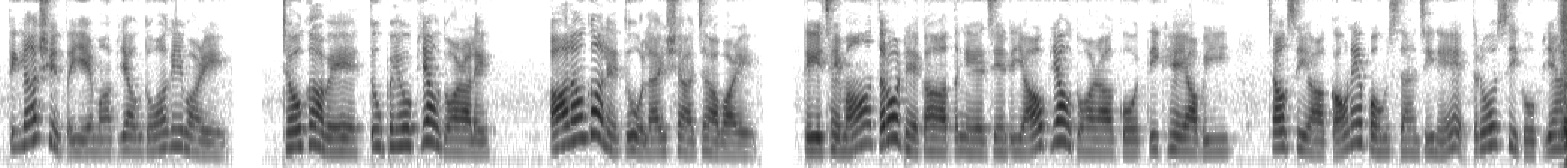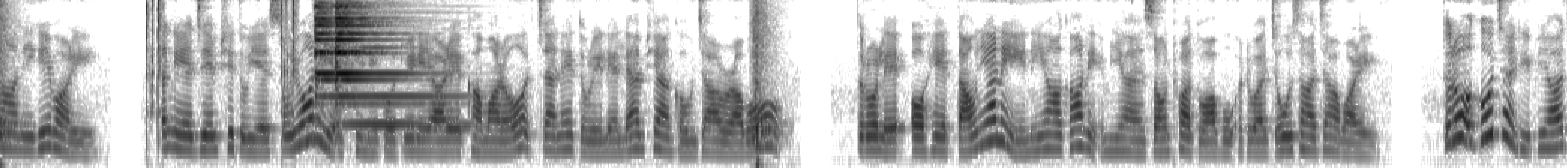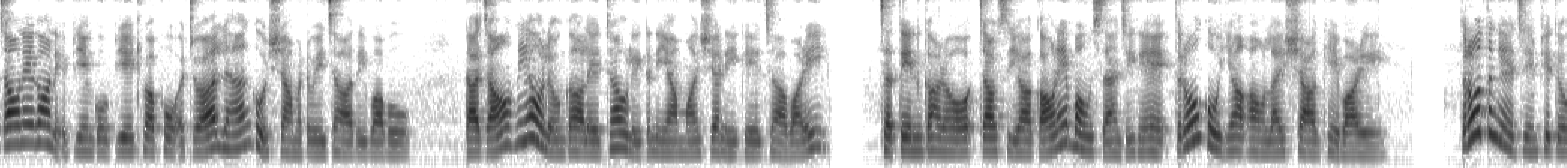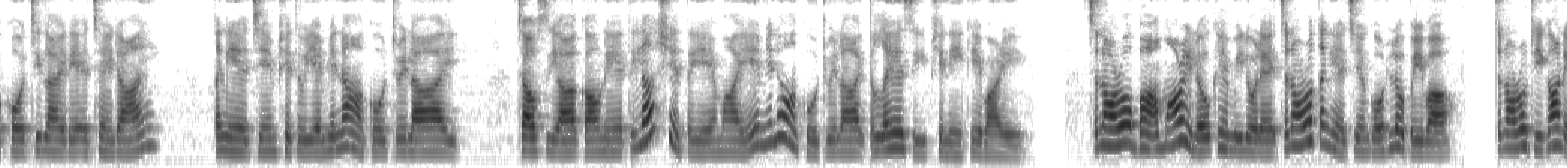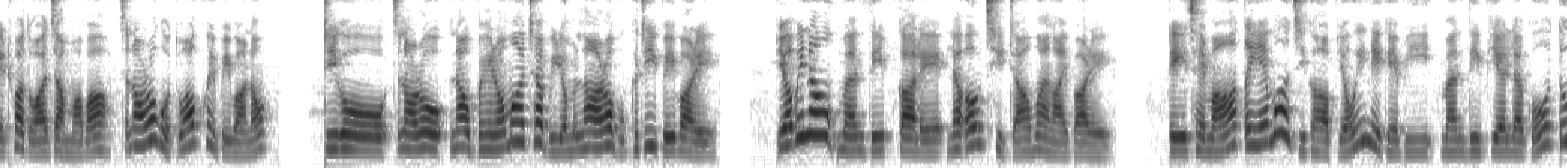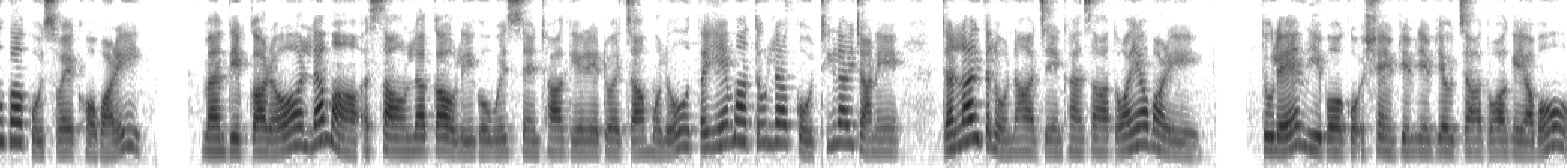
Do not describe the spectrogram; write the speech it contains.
တီလာရှင်တရေမှာပျောက်သွားခဲ့ပါတယ်ဒုက္ခပဲသူဘယ်ကိုပျောက်သွားတာလဲအားလုံးကလည်းသူ့ကိုလိုက်ရှာကြပါတယ် ဒီအချိန်မှာသူတို့တဲကတငယ်ချင်းတယောက်ပျောက်သွားတာကိုသိခဲ့ရပြီးကြောက်စရာကောင်းတဲ့ပုံစံကြီးနဲ့သူတို့စီကိုပြန်လာနေခဲ့ပါတယ်တငယ်ချင်းဖြစ်သူရဲ့ဆိုးရွားနေတဲ့အခြေအနေကိုတွေ့ကြရတဲ့အခါမှာတော့ကြံတဲ့သူတွေလည်းလန့်ဖြန့်ကုန်ကြတော့တာပေါ့သူတို့လည်းအော်ဟဲတောင်းရနေရင်နေရာကနေအမြန်ဆုံးထွက်သွားဖို့အတွက်စ조사ကြပါတယ်သူတို့အခုချိန်ထိဖျားเจ้าထဲကနေအပြင်ကိုပြေးထွက်ဖို့အတွက်လမ်းကိုရှာမတွေ့ကြသေးပါဘူးဒါကြောင့်နှစ်ယောက်လုံးကလည်းတောက်လေးတနေရာမှာရပ်နေခဲ့ကြပါတယ် ဂျတင်ကတော့ကြောက်စရာကောင်းတဲ့ပုံစံကြီးနဲ့သူတို့ကိုရောက်အောင်လိုက်ရှာခဲ့ပါတယ်သူတို့တငယ်ချင်းဖြစ်သူကိုကြည့်လိုက်တဲ့အချိန်တိုင်းတငယ်ချင်းဖြစ်သူရဲ့မျက်နှာကိုတွေးလိုက်ကြောက်စရာကောင်းတဲ့တီလာရှင်တရေမရဲ့မျက်နှာကိုတွေးလိုက်တလဲစီဖြစ်နေခဲ့ပါတယ်ကျွန်တော်တို့ဘာအမားတွေလုပ်ခဲ့မိလို့လဲကျွန်တော်တို့တငယ်ချင်းကိုလှုပ်ပေးပါကျွန်တော်တို့ဒီကနေထွက်သွားကြမှာပါကျွန်တော်တို့ကိုသွားခွင့်ပေးပါနော်ဒီကိုကျွန်တော်တို့နောက်ဘယ်တော့မှထပ်ပြီးတော့မလာတော့ဘူးဂတိပေးပါတယ်ပြောပြီးနောက်မန်ဒီပ်ကလည်းလက်အုပ်ချီတောင်းပန်လိုက်ပါတယ် ဒီအချိန်မှာတရေမကြီးကပြုံးရင်းနေခဲ့ပြီးမန်ဒီပ်ရဲ့လက်ကိုသူ့ဘက်ကိုဆွဲခေါ်ပါတယ်မန်ဒီပ်ကတော့လက်မှာအဆောင်လက်ကောက်လေးကိုဝစ်စင်ထားခဲ့တဲ့အတွက်ကြောင့်မလို့တရေမသူ့လက်ကိုထိလိုက်တာနဲ့ဓာတ်လိုက်တလို့နာကျင်ခန်းစားသွားရပါတယ်သူလည်းမြေပေါ်ကိုအရှိန်ပြင်းပြင်းပြုတ်ကျသွားခဲ့ရပေါ့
